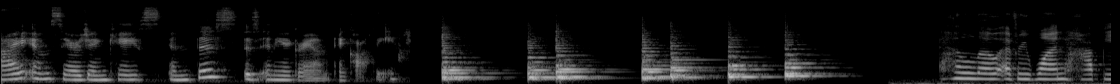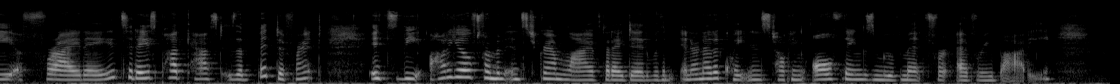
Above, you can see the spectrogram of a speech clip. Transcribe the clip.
I am Sarajane Case, and this is Enneagram and Coffee. Hello, everyone. Happy Friday. Today's podcast is a bit different. It's the audio from an Instagram live that I did with an internet acquaintance talking all things movement for everybody.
